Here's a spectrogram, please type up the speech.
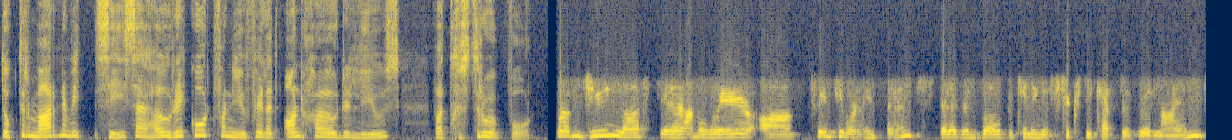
Dr Marnewik sê sy hou rekord van die hoeveelheid aangehoude wat gestroop word. From June last year, I'm aware of 21 incidents that have involved the killing of 60 captive red lions.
